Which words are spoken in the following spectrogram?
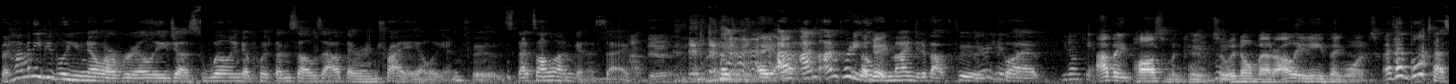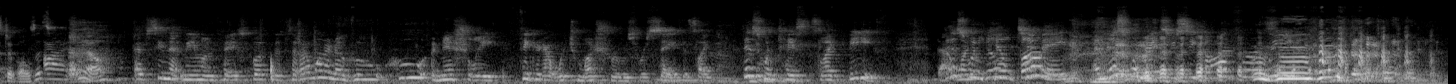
How many people you know are really just willing to put themselves out there and try alien foods? That's all I'm gonna say. I do it. Hey, I, I'm, I'm, I'm pretty Okay. open-minded about food, but You don't care. I've ate possum and coon, so it don't matter. I'll eat anything once. I've had bull testicles. It's I- you know. I've seen that meme on Facebook that said, I want to know who, who initially figured out which mushrooms were safe. It's like, this one tastes like beef. That this one one, killed killed Timmy, and this one makes you see God for a week.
